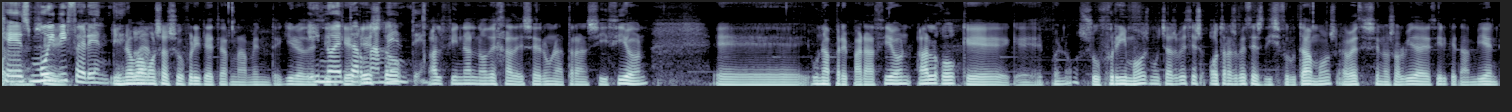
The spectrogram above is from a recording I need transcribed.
que es muy diferente. Y no vamos a sufrir eternamente, quiero decir no que eternamente. esto al final no deja de ser una transición eh, una preparación, algo que, bueno, sufrimos muchas veces, otras veces disfrutamos, a veces se nos olvida decir que también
